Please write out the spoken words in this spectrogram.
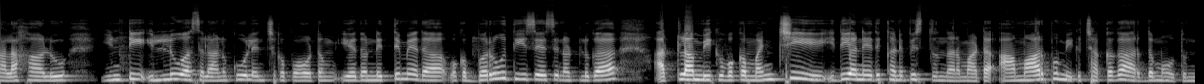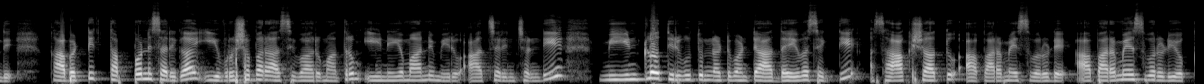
కలహాలు ఇంటి ఇల్లు అసలు అనుకూలించకపోవటం ఏదో నెత్తి మీద ఒక బరువు తీసేసినట్లుగా అట్లా మీకు ఒక మంచి ఇది అనేది కనిపిస్తుందన్నమాట. ఆ మార్పు మీకు చక్కగా అర్థమవుతుంది. కాబట్టి తప్పనిసరిగా ఈ వృషభ రాశి వారు మాత్రం ఈ నియమాన్ని మీరు ఆచరించండి. మీ ఇంట్లో తిరుగుతున్నటువంటి ఆ దైవశక్తి సాక్షాత్తు ఆ పరమేశ్వరుడే. ఆ పరమేశ్వరుడి యొక్క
